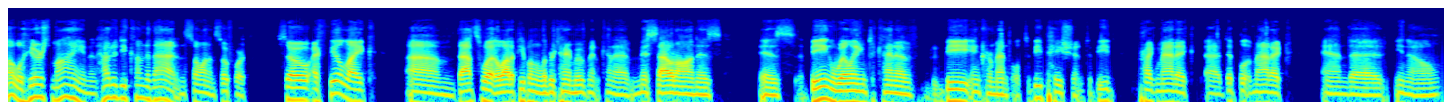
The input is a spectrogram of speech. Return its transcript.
oh well here's mine. And how did you come to that? and so on and so forth. So i feel like um, that's what a lot of people in the libertarian movement kind of miss out on is is being willing to kind of be incremental to be patient to be pragmatic, uh, diplomatic, and uh, you know,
